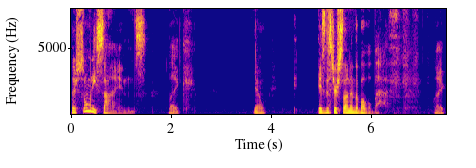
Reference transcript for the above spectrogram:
there's so many signs. Like, you know, is this your son in the bubble bath? Like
